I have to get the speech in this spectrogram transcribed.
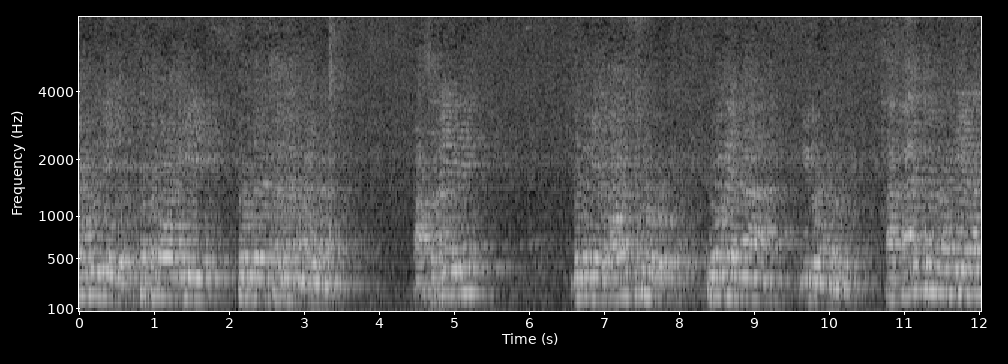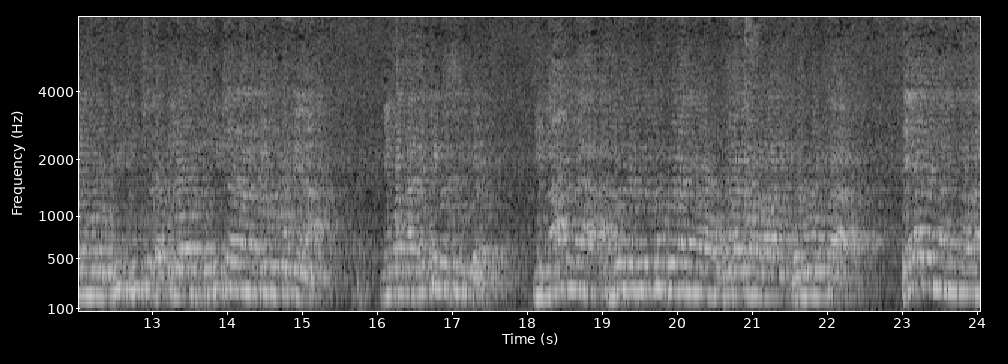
ಮಗುವಿಗೆ ಪ್ರಥಮವಾಗಿ ಸಭೆಯನ್ನು ಮಾಡಿದ್ದಾರೆ. ಆ ಸಭೆಯಲ್ಲಿ ನಿಮಗೆ ಬಹಳಷ್ಟು ಯೋಗವನ್ನ ನೀಡುವಂಥದ್ದು. ಆ ಮುಖೇನ ನಿಮ್ಮನ್ನು ವೀಕ್ಷಿಸಿದ ಕೆಲವೊಂದು ಸಮೀಕ್ಷೆಗಳನ್ನು ನೀಡುವ ಮುಖೇನ ನಿಮ್ಮನ್ನ ಗಟ್ಟಿಗೊಳಿಸಲಿಕ್ಕೆ ಈ ನಾಡಿನ ಮೂಲಗಳಿಗೂ ಕೂಡ ನೀವು ಹೋರಾಟಗೊಳ್ಳುವಂತ ತಯಾರಿಯನ್ನು ನಿಮ್ಮನ್ನ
